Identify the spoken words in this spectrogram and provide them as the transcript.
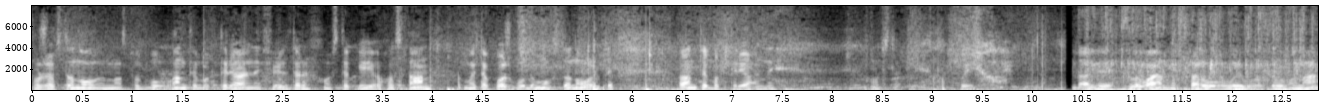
Уже встановлений у нас тут був антибактеріальний фільтр. Ось такий його стан. Ми також будемо встановлювати антибактеріальний. Ось такий. Поїхали. Далі зливаємо стару оливу двигуна.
